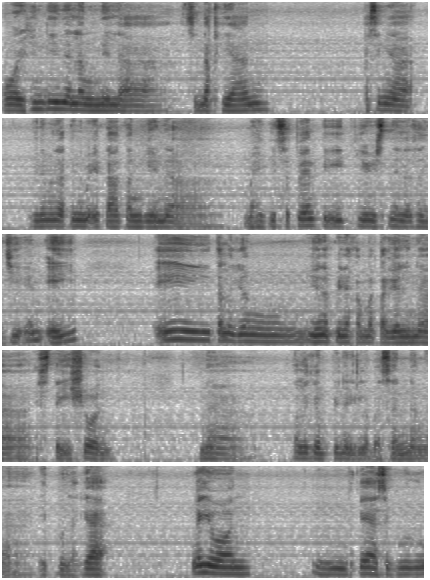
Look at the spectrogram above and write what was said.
or hindi na lang nila sinakyan kasi nga hindi naman natin naman itatanggi na mahigit sa 28 years nila sa GMA eh talagang yun ang pinakamatagal na station na talagang pinaglabasan ng uh, Itbulaga. Ngayon, mm, kaya siguro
